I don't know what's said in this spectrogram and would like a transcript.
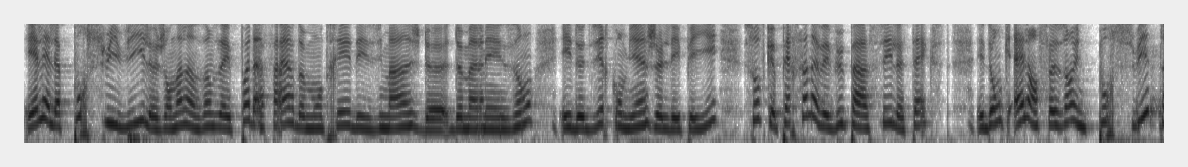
elle elle a poursuivi le journal en disant vous avez pas d'affaire de montrer des images de, de ma maison et de dire combien je l'ai payé. Sauf que personne n'avait vu passer le texte. Et donc elle en faisant une poursuite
